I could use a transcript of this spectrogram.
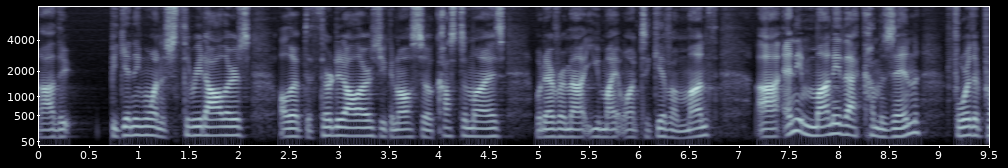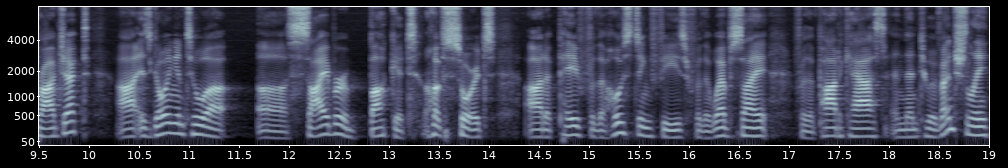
Uh, the beginning one is $3 all the way up to $30. You can also customize whatever amount you might want to give a month. Uh, any money that comes in for the project uh, is going into a, a cyber bucket of sorts uh, to pay for the hosting fees for the website, for the podcast, and then to eventually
